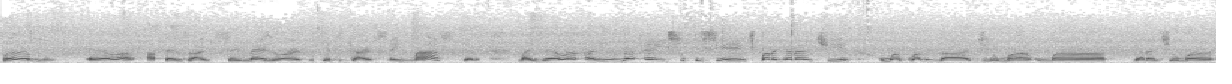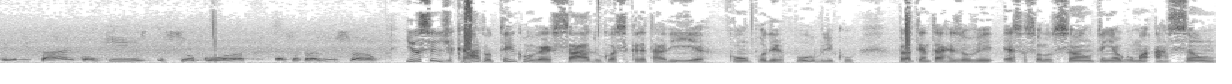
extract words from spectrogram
pano, ela, apesar de ser melhor do que ficar sem máscara, mas ela ainda é insuficiente para garantir uma qualidade, uma, uma garantir uma evitar com que se ocorra essa transmissão. E o sindicato tem conversado com a secretaria, com o poder público, para tentar resolver essa solução? Tem alguma ação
